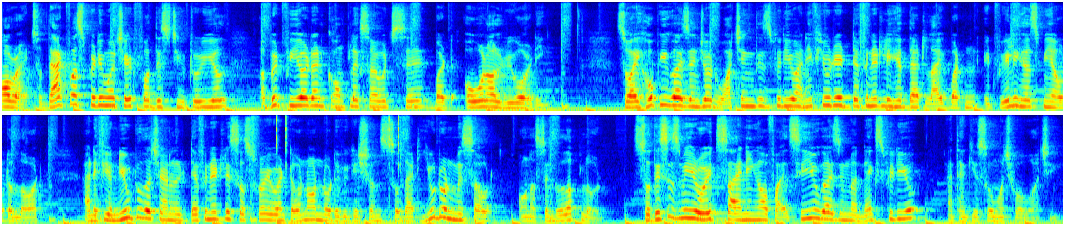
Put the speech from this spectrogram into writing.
Alright, so that was pretty much it for this tutorial. A bit weird and complex I would say, but overall rewarding. So I hope you guys enjoyed watching this video and if you did, definitely hit that like button, it really helps me out a lot. And if you're new to the channel, definitely subscribe and turn on notifications so that you don't miss out on a single upload. So this is me Rohit signing off, I'll see you guys in my next video and thank you so much for watching.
